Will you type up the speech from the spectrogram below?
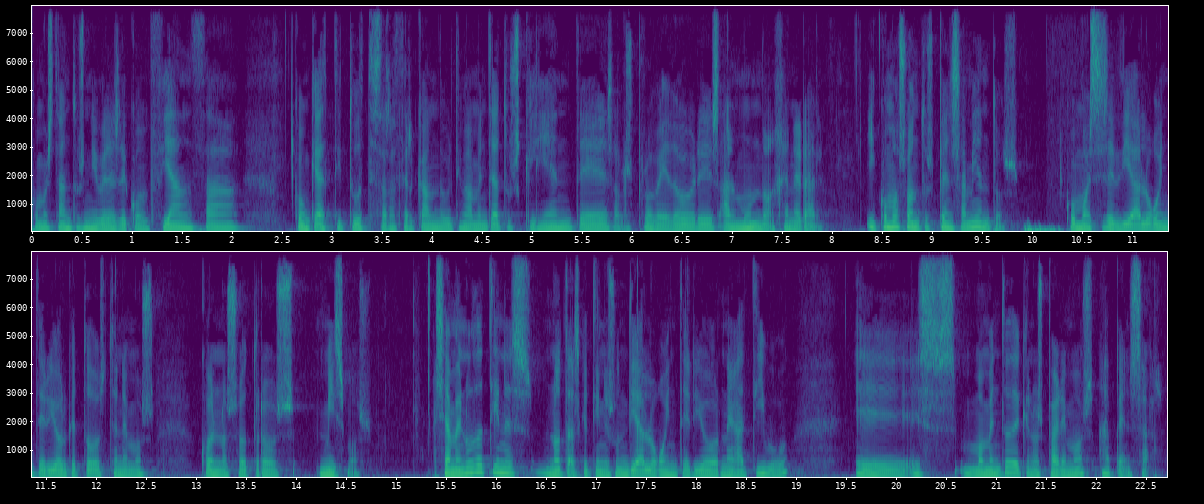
¿Cómo están tus niveles de confianza? ¿Con qué actitud te estás acercando últimamente a tus clientes, a los proveedores, al mundo en general? ¿Y cómo son tus pensamientos? ¿Cómo es ese diálogo interior que todos tenemos con nosotros mismos? Si a menudo tienes notas que tienes un diálogo interior negativo, eh, es momento de que nos paremos a pensar.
